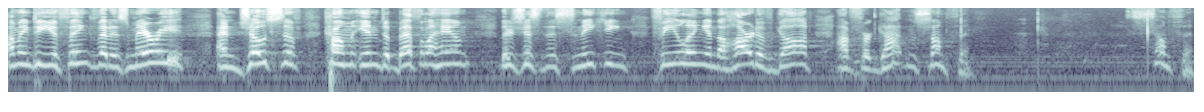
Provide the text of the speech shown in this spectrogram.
I mean, do you think that as Mary and Joseph come into Bethlehem, there's just this sneaking feeling in the heart of God? I've forgotten something. Something.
